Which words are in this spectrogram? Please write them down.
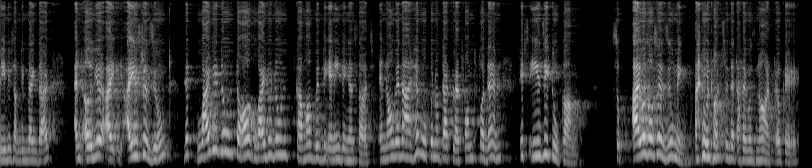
maybe something like that. And earlier I, I used to assume that why they don't talk, why do they don't come up with the anything as such. And now when I have opened up that platform for them, it's easy to come. So I was also assuming, I would not say that I was not, okay.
